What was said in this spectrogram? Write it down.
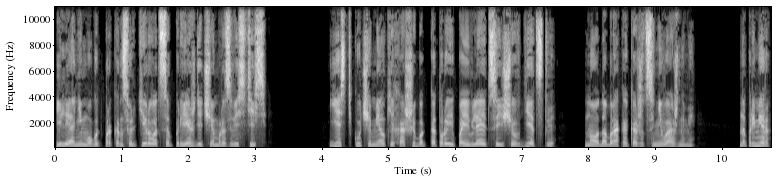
или они могут проконсультироваться прежде, чем развестись. Есть куча мелких ошибок, которые появляются еще в детстве, но до брака кажутся неважными. Например,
